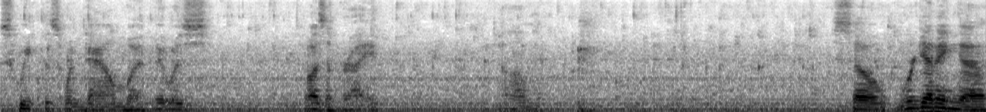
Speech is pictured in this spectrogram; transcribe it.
squeak this one down, but it was it wasn't right. Um, so we're getting uh,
